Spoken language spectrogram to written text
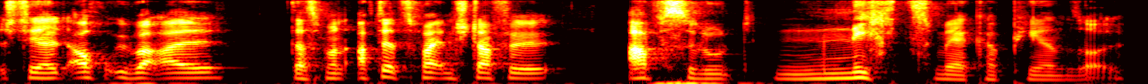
steht halt auch überall, dass man ab der zweiten Staffel absolut nichts mehr kapieren soll.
